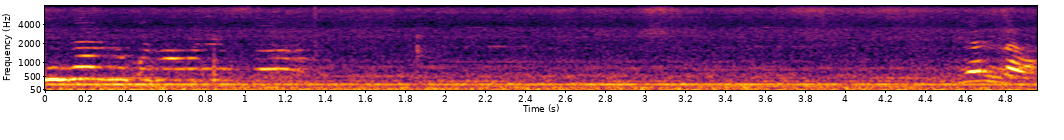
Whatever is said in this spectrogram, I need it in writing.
Sinano ko naman isa. Yan lang.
